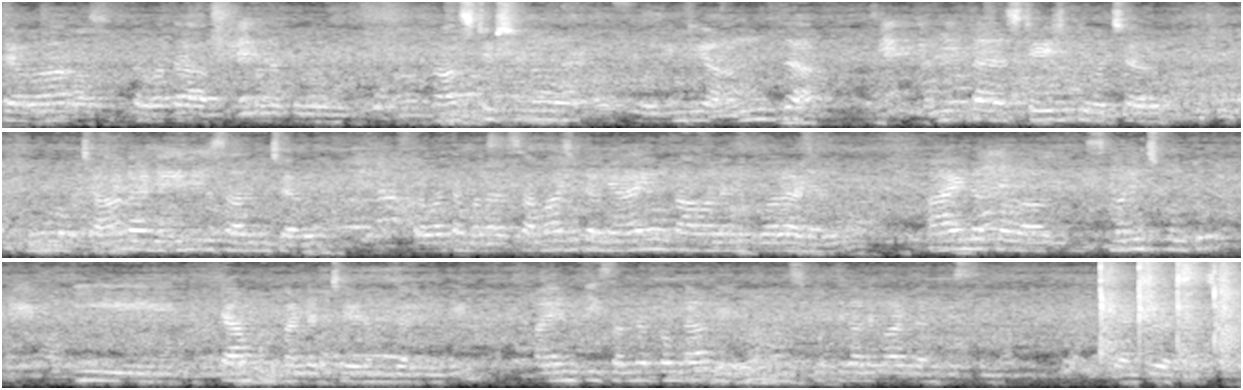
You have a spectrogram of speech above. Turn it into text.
సేవ తర్వాత మనకు కాన్స్టిట్యూషన్ ఆఫ్ ఇండియా అంత అంత స్టేజ్కి వచ్చారు. చాలా డిగ్రీలు సాధించారు. తర్వాత మన సామాజిక న్యాయం కావాలని పోరాడారు. ఆయనకు స్మరించుకుంటూ ఈ క్యాంపును కండక్ట్ చేయడం జరిగింది. ఆయనకి ఈ సందర్భంగా నేను మనస్ఫూర్తిగా నివాళులు అనిపిస్తున్నాను థ్యాంక్ యూ వెరీ మచ్.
